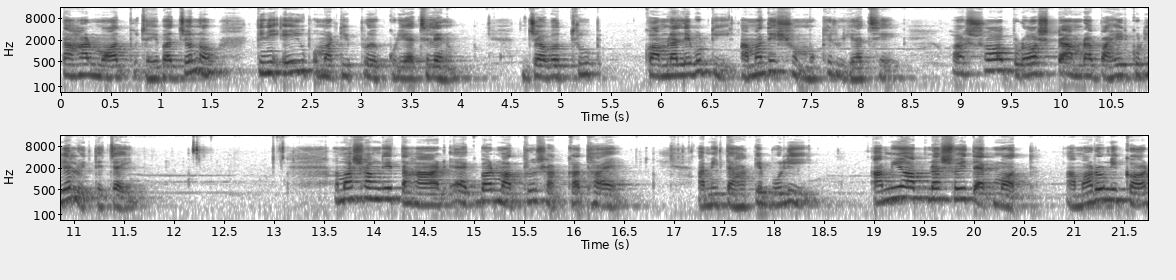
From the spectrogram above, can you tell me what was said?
তাহার মত বুঝাইবার জন্য তিনি এই উপমাটি প্রয়োগ করিয়াছিলেন। জগৎরূপ কমলা লেবুটি আমাদের সম্মুখে রইয়াছে আর সব রসটা আমরা বাহির করিয়া লইতে চাই। আমার সঙ্গে তাহার একবার মাত্র সাক্ষাৎ হয়। আমি তাহাকে বলি, আমিও আপনার সহিত একমত। আমারও নিকট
